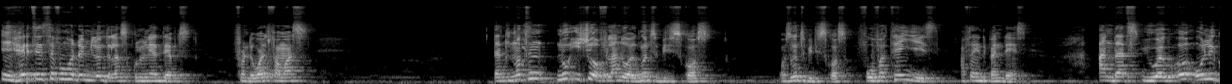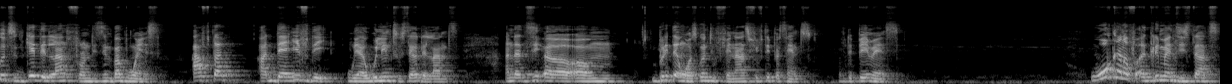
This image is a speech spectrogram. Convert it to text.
Inheriting $700 million colonial debt from the white farmers, that nothing, no issue of land was going to be discussed, was going to be discussed for over 10 years after independence, and that you were only going to get the land from the Zimbabweans after, then if they were willing to sell the land, and that uh, um, Britain was going to finance 50% of the payments. What kind of agreement is that?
